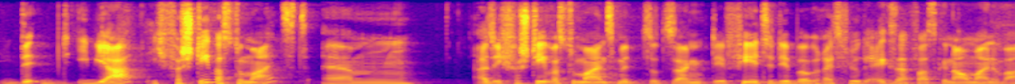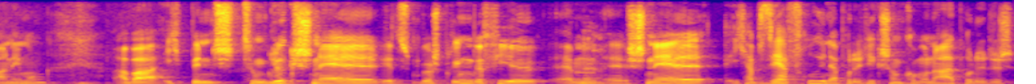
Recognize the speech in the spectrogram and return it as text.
d- d- ja, ich verstehe, was du meinst. Ähm, also ich verstehe, was du meinst mit sozusagen, dir fehlte dir Bürgerrechtsflügel. Ehrlich gesagt war es genau meine Wahrnehmung. Aber ich bin zum Glück schnell, jetzt überspringen wir viel, ähm, äh, schnell, ich habe sehr früh in der Politik, schon kommunalpolitisch,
